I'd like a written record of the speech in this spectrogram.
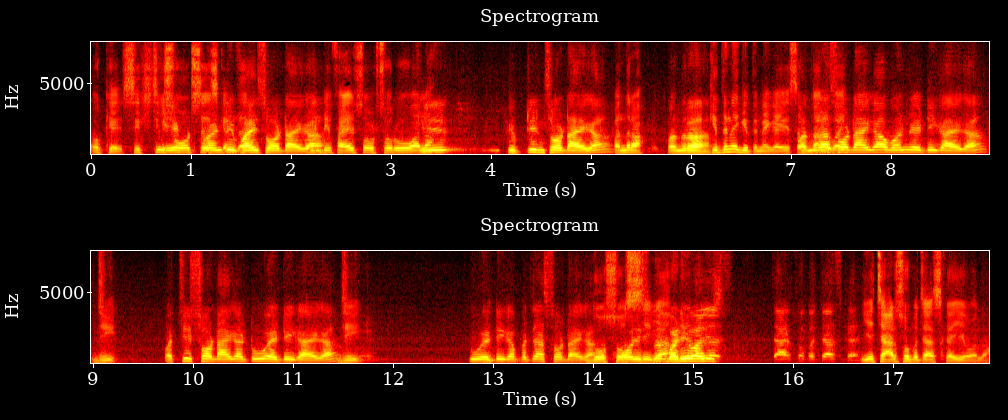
ओके सिक्सटी शॉट से ट्वेंटी फाइव शॉट आएगा। ट्वेंटी फाइव शॉट्स और वाला? शॉट आएगा। पंद्रह? पंद्रह। कितने कितने का ये पंद्रह? शॉट आएगा वन एटी का आएगा। जी। पच्चीस शॉट आएगा टू एटी का आएगा। जी। टू एटी का पचास शॉट आएगा 280 और का? इसमें बड़ी वाली चार सौ पचास का ये 450 का ये वाला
